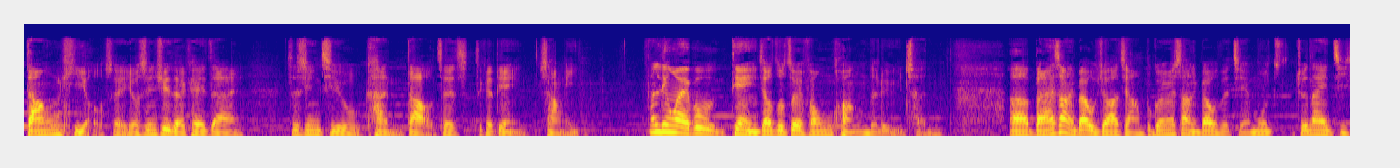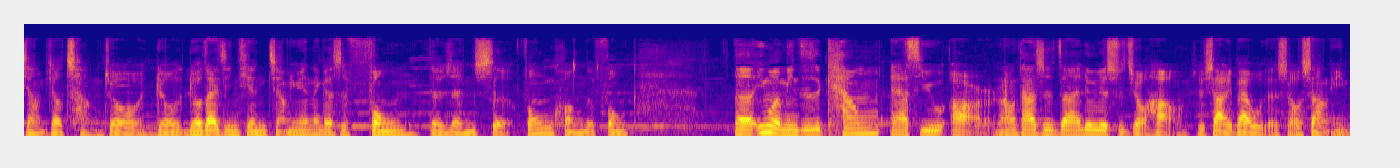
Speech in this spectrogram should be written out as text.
（downhill）。所以有兴趣的可以在这星期五看到这这个电影上映。那另外一部电影叫做《最疯狂的旅程》。呃，本来上礼拜五就要讲，不过因为上礼拜五的节目就那一集讲的比较长，就留留在今天讲，因为那个是疯的人设，疯狂的疯。呃，英文名字是 Come as you are，然后它是在六月十九号，就下礼拜五的时候上映。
